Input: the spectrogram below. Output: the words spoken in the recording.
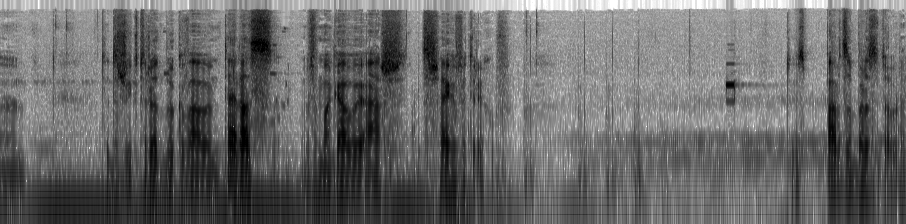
e, Te drzwi, które odblokowałem teraz, wymagały aż trzech wytrychów. To jest bardzo, bardzo dobre.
